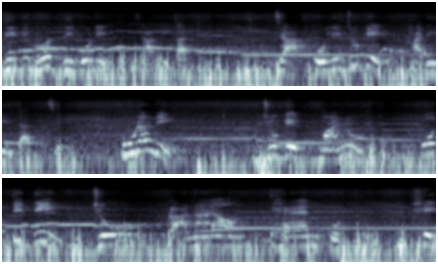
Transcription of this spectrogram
দীর্ঘ জীবনের চাবিকাঠি, যা কলিযুগে হারিয়ে যাচ্ছে। পুরাণে যুগে মানুষ প্রতিদিন যোগ, প্রাণায়াম, ধ্যান করত। সেই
